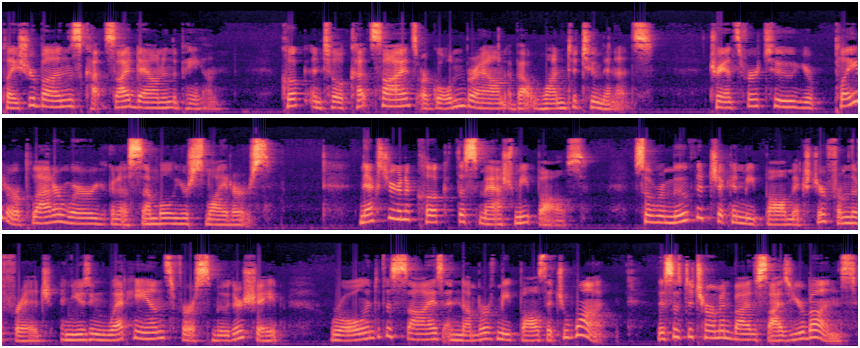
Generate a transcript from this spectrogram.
Place your buns cut side down in the pan. Cook until cut sides are golden brown, about one to two minutes. Transfer to your plate or a platter where you're going to assemble your sliders. Next, you're going to cook the smashed meatballs. So remove the chicken meatball mixture from the fridge and using wet hands for a smoother shape, roll into the size and number of meatballs that you want. This is determined by the size of your buns.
